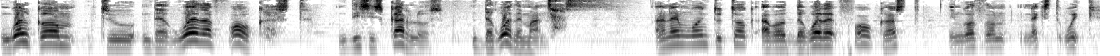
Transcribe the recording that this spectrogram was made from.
Welcome to the weather forecast. This is Carlos, the weatherman. And I'm going to talk about the weather forecast in Gotham next week.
